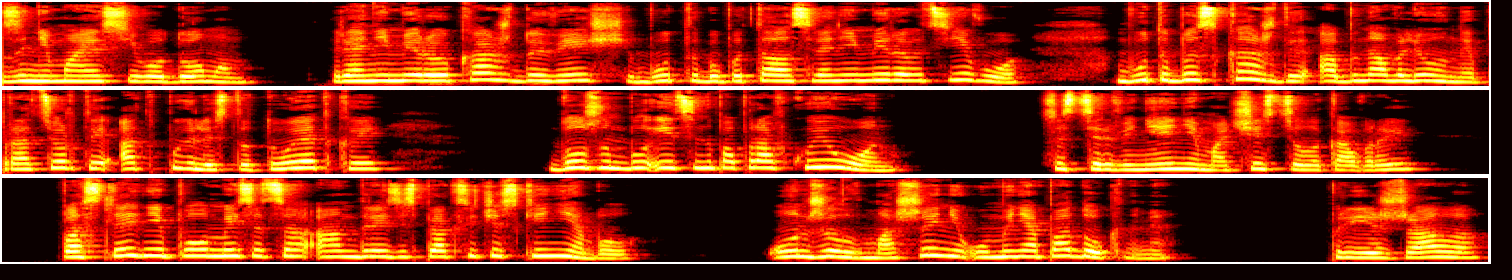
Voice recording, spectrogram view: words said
занимаясь его домом, реанимируя каждую вещь, будто бы пыталась реанимировать его, будто бы с каждой обновленной, протертой от пыли статуэткой должен был идти на поправку и он. Со стервенением очистила ковры. Последние полмесяца Андрей здесь практически не был. Он жил в машине у меня под окнами. Приезжала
